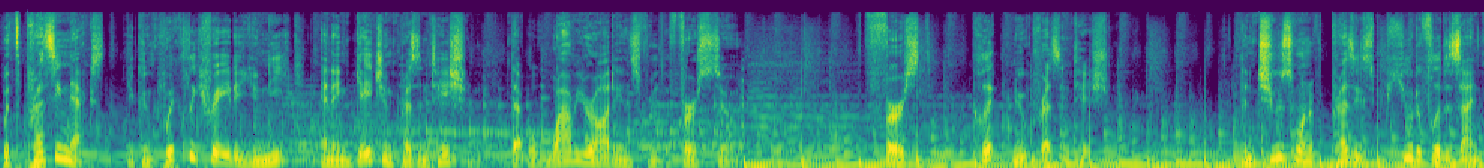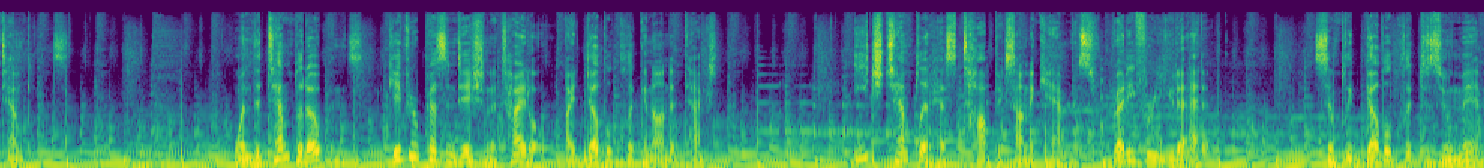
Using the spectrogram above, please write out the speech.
With Prezi Next, you can quickly create a unique and engaging presentation that will wow your audience from the first zoom. First, click New Presentation. Then choose one of Prezi's beautifully designed templates. When the template opens, give your presentation a title by double-clicking on the text. Each template has topics on the canvas ready for you to edit. Simply double-click to zoom in,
